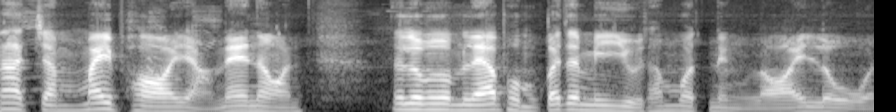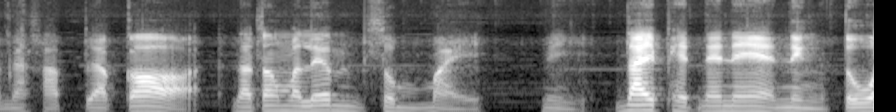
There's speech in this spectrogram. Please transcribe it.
น่าจะไม่พออย่างแน่นอน รวมๆแล้วผมก็จะมีอยู่ทั้งหมด 100 โลนะครับ แล้วก็เราต้องมาเริ่มสุ่มใหม่นี่ได้เพชรแน่ๆหนึ่งตัว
